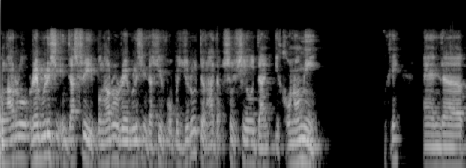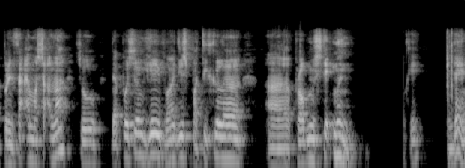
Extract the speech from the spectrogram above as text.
pengaruh revolusi industri, pengaruh revolusi industri 4.0 terhadap sosial dan ekonomi. Okay, and uh, perintahan masalah. So that person gave uh, this particular uh, problem statement. Okay, and then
